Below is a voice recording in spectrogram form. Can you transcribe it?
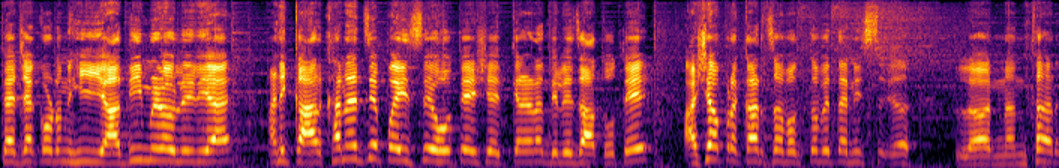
त्याच्याकडून ही यादी मिळवलेली आहे आणि कारखान्याचे पैसे होते शेतकऱ्यांना दिले जात होते. अशा प्रकारचं वक्तव्य त्यांनी नंतर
